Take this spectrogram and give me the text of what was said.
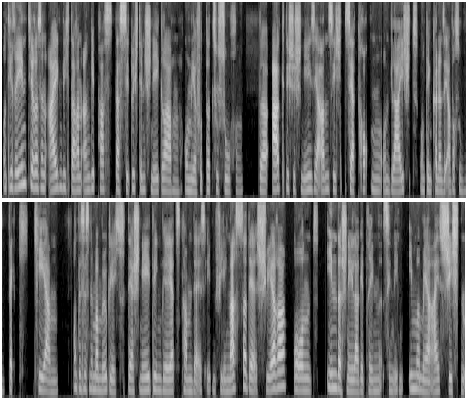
Und die Rentiere sind eigentlich daran angepasst, dass sie durch den Schnee graben, um ihr Futter zu suchen. Der arktische Schnee ist ja an sich sehr trocken und leicht und den können sie einfach so wegkehren. Und das ist nicht mehr möglich. Der Schnee, den wir jetzt haben, der ist eben viel nasser, der ist schwerer und in der Schneelage drin sind eben immer mehr Eisschichten.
